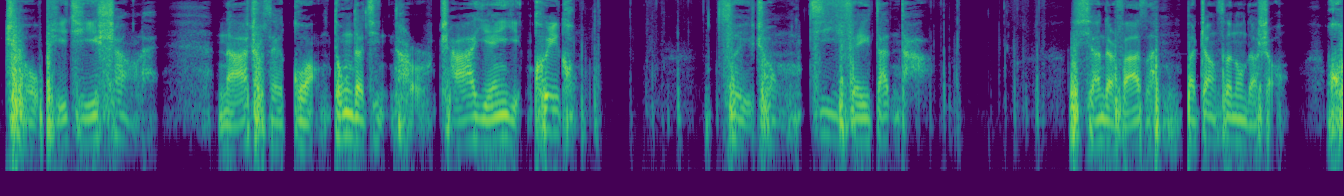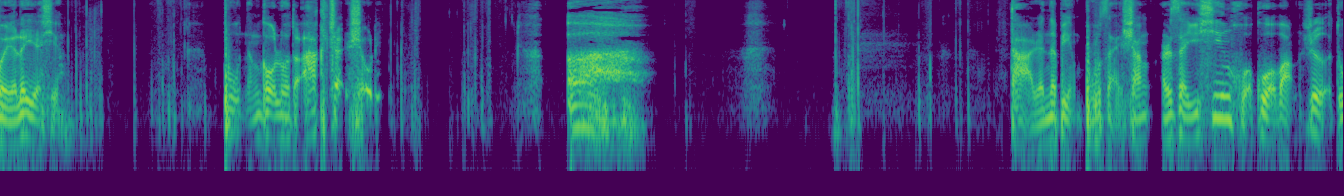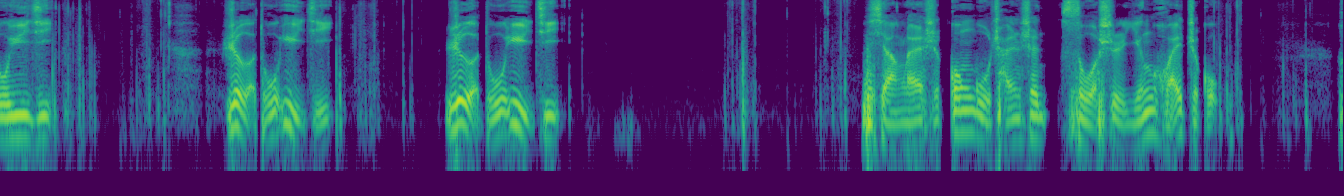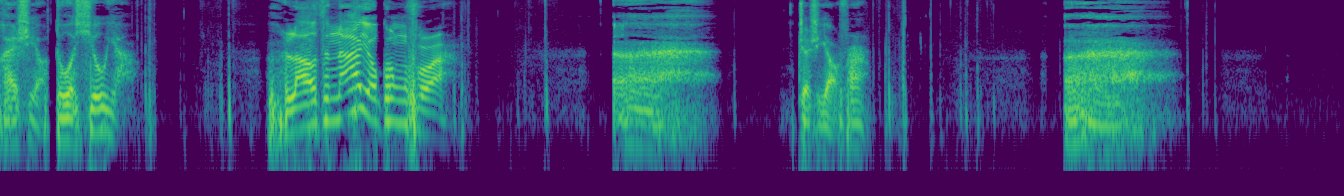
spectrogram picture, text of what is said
臭脾气一上来，拿出在广东的劲头查眼影亏空，最终鸡飞蛋打。想点法子把账册弄到手，毁了也行，不能够落到阿克战手里。啊！大人的病不在伤，而在于心火过旺，热毒淤积。热毒郁积，热毒郁积，想来是公务缠身、琐事萦怀之故，还是要多休养。老子哪有功夫？啊嗯，这是药方。嗯。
